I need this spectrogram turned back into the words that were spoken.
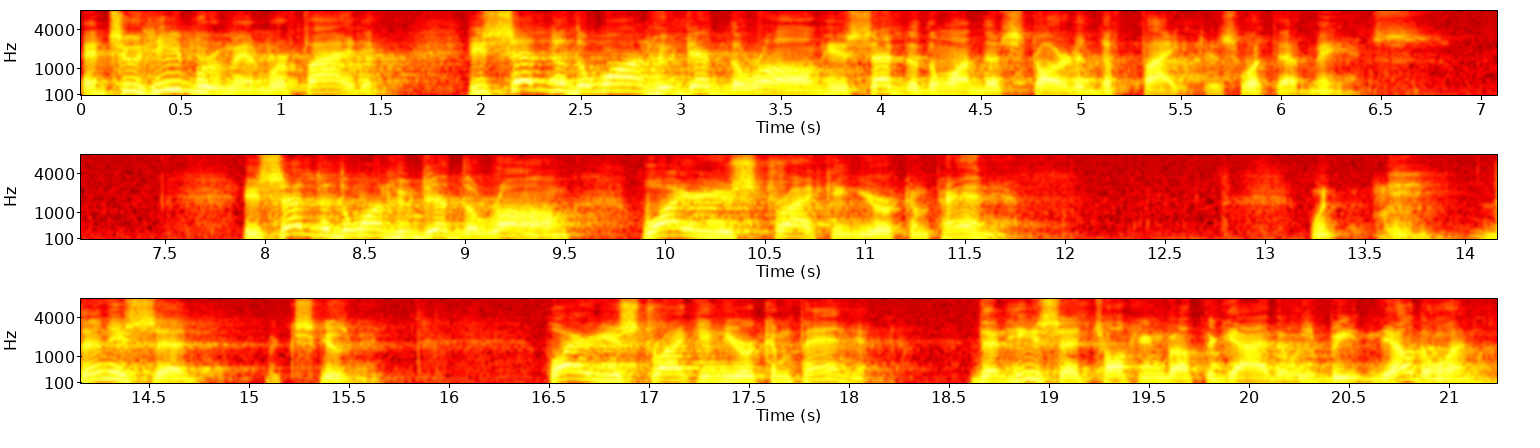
And two Hebrew men were fighting. He said to the one who did the wrong, he said to the one that started the fight, is what that means. He said to the one who did the wrong, Why are you striking your companion? When, then he said, Excuse me, why are you striking your companion? Then he said, talking about the guy that was beating the other one,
